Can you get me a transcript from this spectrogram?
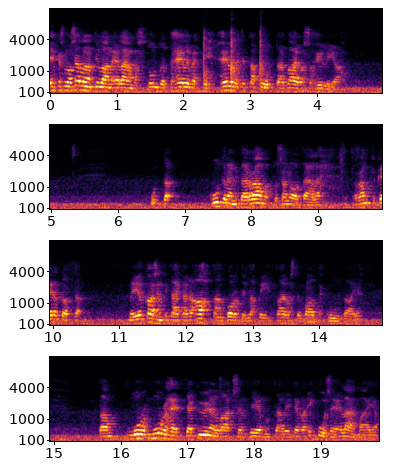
ehkä sulla on sellainen tilanne elämässä, tuntuu, että helvetti, helvetti taputtaa ja taivas on hiljaa. Mutta kuuntele mitä Raamattu sanoo täällä. Raamattu kertoo, että me jokaisen pitää käydä ahtaan portin läpi taivasten valtakuntaa. Ja tämä on mur, murheet ja kyynenlaaksen tie, mutta tämä vie kerran ikuiseen elämään. Ja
